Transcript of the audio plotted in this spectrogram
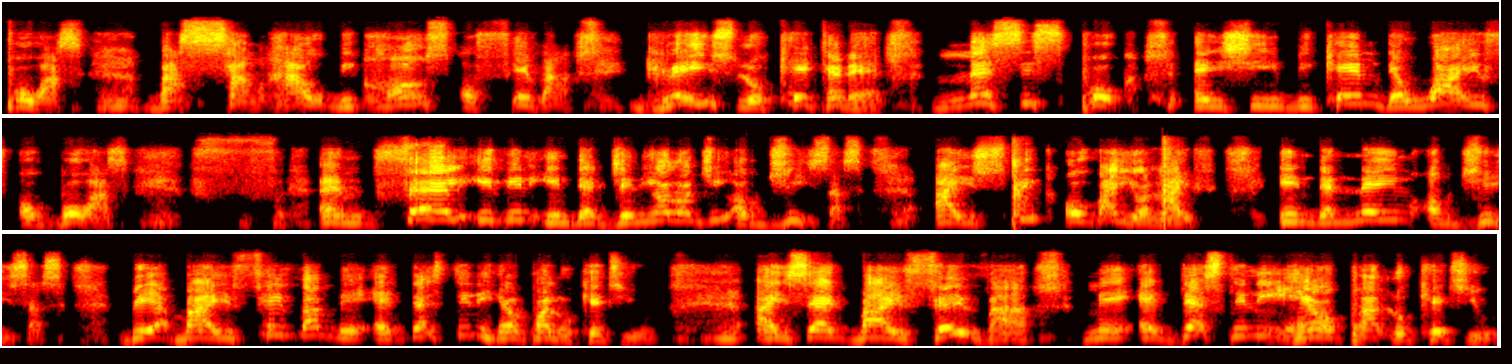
Boaz, but somehow because of favor, grace located her. Mercy spoke, and she became the wife of Boaz and fell even in the genealogy of Jesus. I speak over your life in the name of Jesus. By favor, may a destiny helper locate you. I said, by favor, may a destiny helper locate you.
